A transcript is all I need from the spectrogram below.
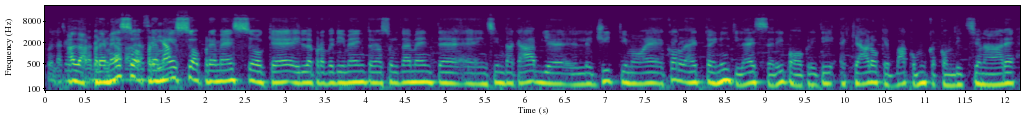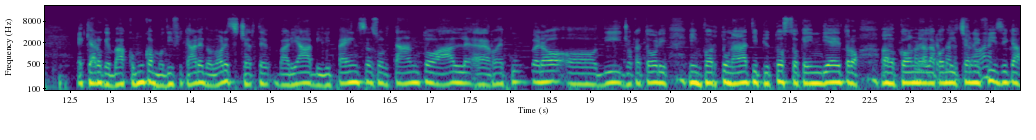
Quella che allora, premesso, premesso, premesso, che il provvedimento è assolutamente eh, insindacabile, legittimo e corretto, è inutile essere ipocriti, è chiaro che va comunque a condizionare, è chiaro che va comunque a modificare Dolores certe variabili pensa soltanto al eh, recupero oh, di giocatori infortunati piuttosto che indietro eh, con, con, la, la condizione fisica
